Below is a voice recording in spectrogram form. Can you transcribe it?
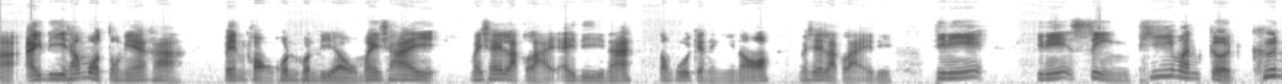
า ID ทั้งหมดตรงนี้ค่ะ เป็นของคนคนเดียวไม่ใช่ไม่ใช่หลากหลาย ID นะ ต้องพูดกันอย่างนี้เนาะไม่ใช่หลากหลาย ID ทีนี้ทีนี้สิ่งที่มันเกิดขึ้น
